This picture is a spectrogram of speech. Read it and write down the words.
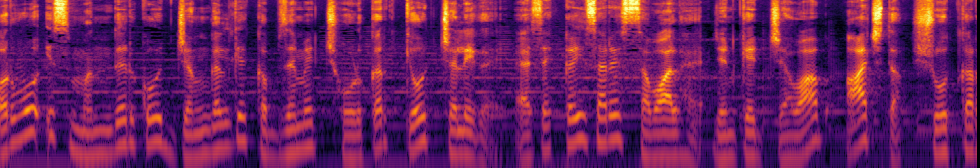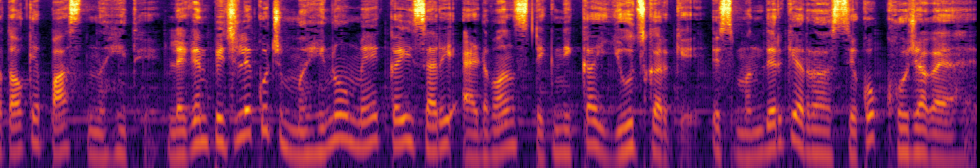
और वो इस मंदिर को जंगल के कब्जे में छोड़कर क्यों चले गए? ऐसे कई सारे सवाल है, जिनके जवाब आज तक शोधकर्ताओं के पास नहीं थे। लेकिन पिछले कुछ महीनों में कई सारी एडवांस एडवांस टेक्निक का यूज़ करके इस मंदिर के रहस्य को खोजा गया है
